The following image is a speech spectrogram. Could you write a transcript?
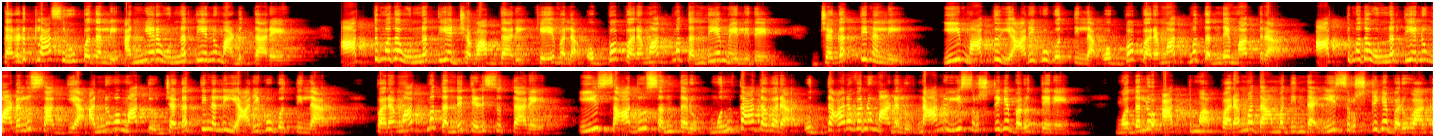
ಥರ್ಡ್ ಕ್ಲಾಸ್ ರೂಪದಲ್ಲಿ ಅನ್ಯರ ಉನ್ನತಿಯನ್ನು ಮಾಡುತ್ತಾರೆ. ಆತ್ಮದ ಉನ್ನತಿಯ ಜವಾಬ್ದಾರಿ ಕೇವಲ ಒಬ್ಬ ಪರಮಾತ್ಮ ತಂದೆಯ ಮೇಲಿದೆ. ಜಗತ್ತಿನಲ್ಲಿ ಈ ಮಾತು ಯಾರಿಗೂ ಗೊತ್ತಿಲ್ಲ. ಒಬ್ಬ ಪರಮಾತ್ಮ ತಂದೆ ಮಾತ್ರ ಆತ್ಮದ ಉನ್ನತಿಯನ್ನು ಮಾಡಲು ಸಾಧ್ಯ ಅನ್ನುವ ಮಾತು ಜಗತ್ತಿನಲ್ಲಿ ಯಾರಿಗೂ ಗೊತ್ತಿಲ್ಲ. ಪರಮಾತ್ಮ ತಂದೆ ತಿಳಿಸುತ್ತಾರೆ. ಈ ಸಾಧು ಸಂತರು ಮುಂತಾದವರ ಉದ್ಧಾರವನ್ನು ಮಾಡಲು ನಾನು ಈ ಸೃಷ್ಟಿಗೆ ಬರುತ್ತೇನೆ. ಮೊದಲು ಆತ್ಮ ಪರಮಧಾಮದಿಂದ ಈ ಸೃಷ್ಟಿಗೆ ಬರುವಾಗ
